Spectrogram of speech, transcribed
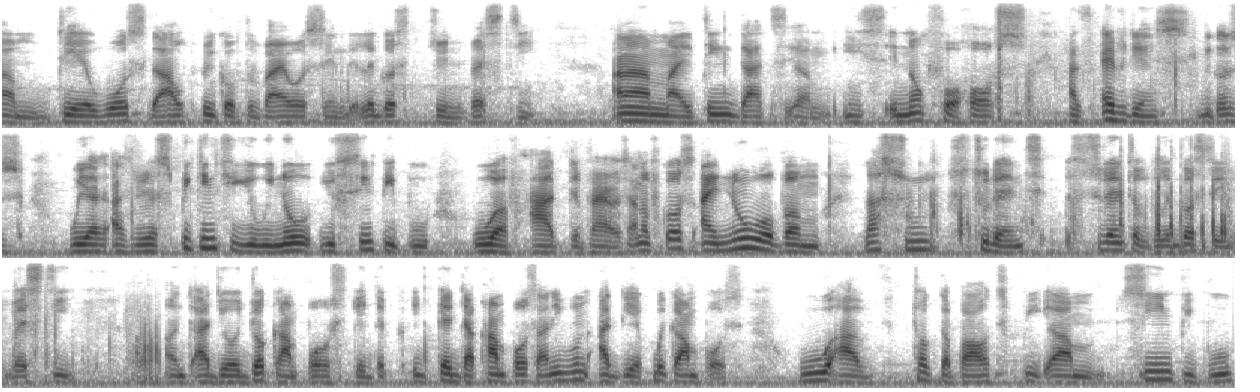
um, there was the outbreak of the virus in the Lagos University um, I think that um, is enough for us as evidence because we are, as we are speaking to you, we know you've seen people who have had the virus, and of course, I know of um last student, student of the Lagos State University, and at the Ojo campus, Ikeja campus, and even at the Epe campus, who have talked about um seeing people,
